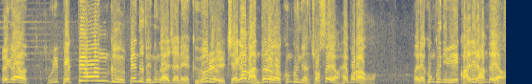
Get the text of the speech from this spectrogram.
그러니까 우리 백병원 그 밴드도 있는 거 알잖아요. 그거를 제가 만들어가 군쿠님한테 줬어요. 해보라고. 그래 군쿠님이 관리를 한대요.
